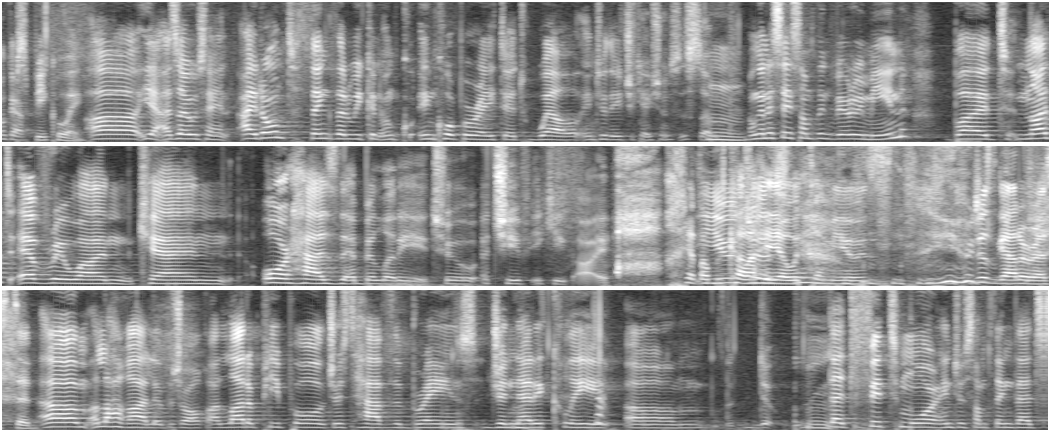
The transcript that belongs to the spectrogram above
Okay. speak away Uh, yeah, as I was saying, I don't think that we can inc- incorporate it well into the education system. Mm. I'm going to say something very mean, but not everyone can or has the ability to achieve ikigai. خطاب You الكراهية just- والتمييز you just got arrested Um, Allah غالب, genre. A lot of people just have the brains genetically um, d- Mm. that fit more into something that's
